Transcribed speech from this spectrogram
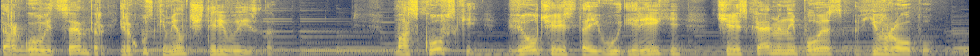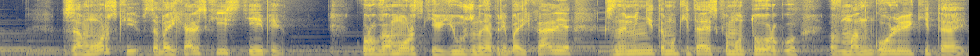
торговый центр Иркутск имел четыре выезда. Московский вел через тайгу и реки, через каменный пояс в Европу – Заморский – в Забайкальские степи, Кургоморский – в Южное Прибайкалье к знаменитому китайскому торгу в Монголию и Китай.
